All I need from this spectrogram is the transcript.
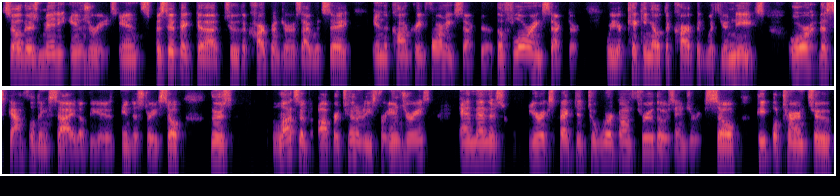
So there's many injuries in specific uh, to the carpenters, I would say, in the concrete forming sector, the flooring sector, where you're kicking out the carpet with your knees, or the scaffolding side of the uh, industry. So there's lots of opportunities for injuries and then there's you're expected to work on through those injuries. So people turn to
